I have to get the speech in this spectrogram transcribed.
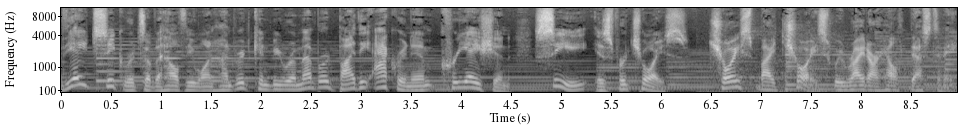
The Eight Secrets of a Healthy 100 can be remembered by the acronym CREATION. C is for choice. Choice by choice, we write our health destiny.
